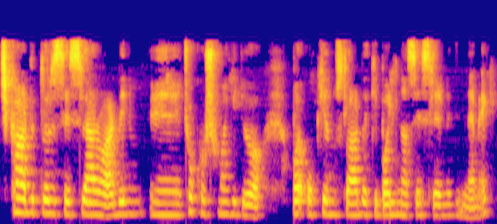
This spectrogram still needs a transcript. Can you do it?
Çıkardıkları sesler var benim e, çok hoşuma gidiyor okyanuslardaki balina seslerini dinlemek.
